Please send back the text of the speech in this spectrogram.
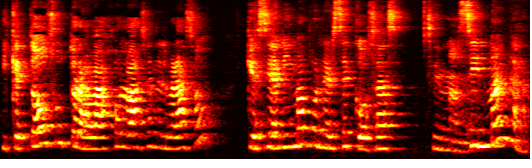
y que todo su trabajo lo hace en el brazo, que se anima a ponerse cosas Sin manga. sin manga.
